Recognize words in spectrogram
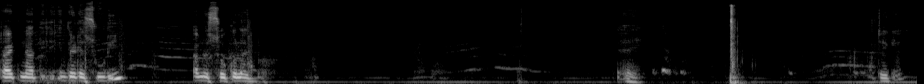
টাইট না দিলে কিন্তু এটা চুড়ি আপনার চোখও লাগবে। ঠিক আছে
